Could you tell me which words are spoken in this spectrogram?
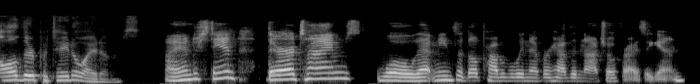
all their potato items. I understand. There are times. Whoa, that means that they'll probably never have the nacho fries again.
